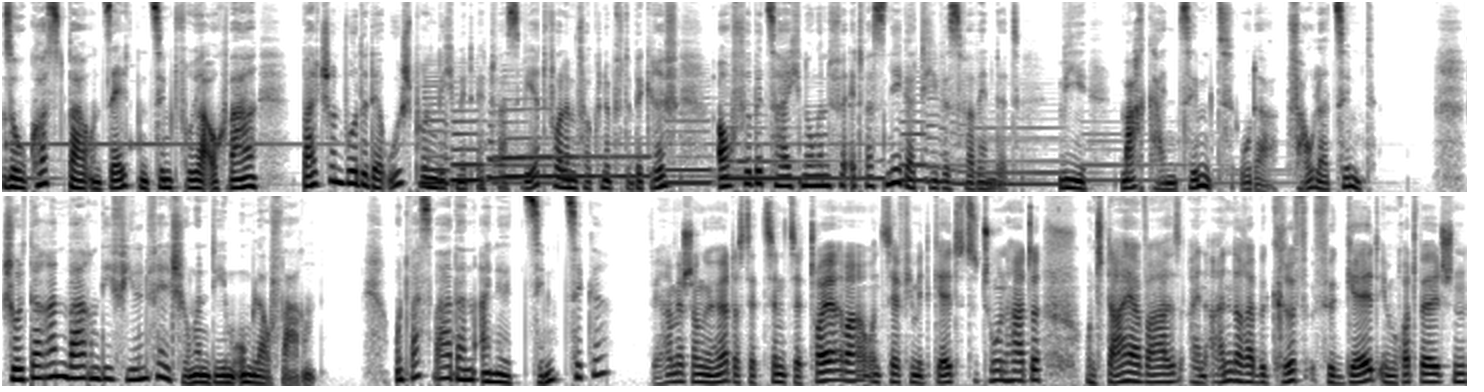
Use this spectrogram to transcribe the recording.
So kostbar und selten Zimt früher auch war, bald schon wurde der ursprünglich mit etwas Wertvollem verknüpfte Begriff auch für Bezeichnungen für etwas Negatives verwendet, wie mach keinen Zimt oder fauler Zimt. Schuld daran waren die vielen Fälschungen, die im Umlauf waren. Und was war dann eine Zimtzicke Wir haben ja schon gehört, dass der Zimt sehr teuer war und sehr viel mit Geld zu tun hatte. Und daher war es ein anderer Begriff für Geld im Rottwelschen,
